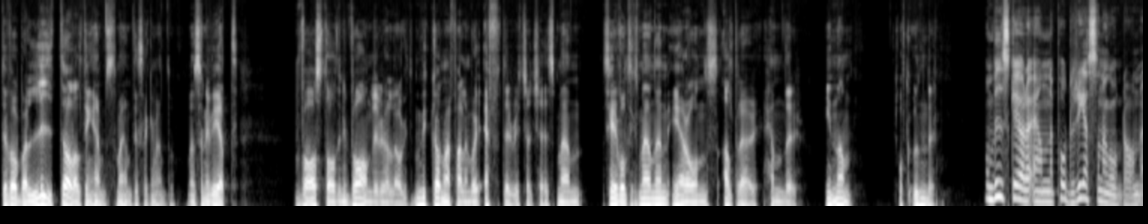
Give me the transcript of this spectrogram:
det var bara lite av allting hemskt som har hänt i Sacramento. Men som ni vet var staden i van vid det här laget. Mycket av de här fallen var ju efter Richard Chase, men serievåldtäktsmännen, Erons, allt det där händer innan och under. Om vi ska göra en poddresa någon gång Dan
